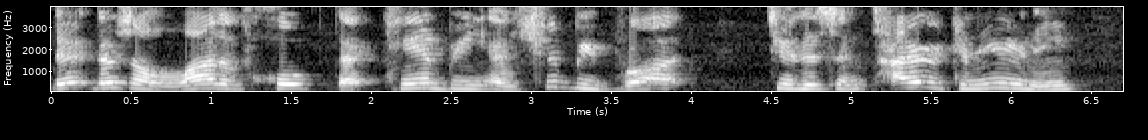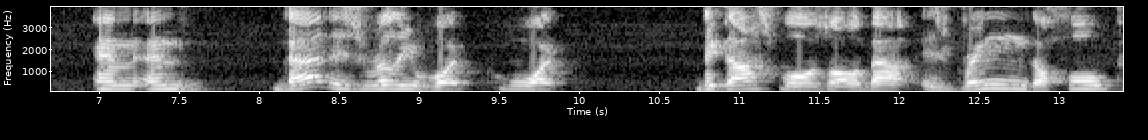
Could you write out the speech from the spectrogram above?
there, there's a lot of hope that can be and should be brought to this entire community, and and that is really what what the gospel is all about: is bringing the hope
